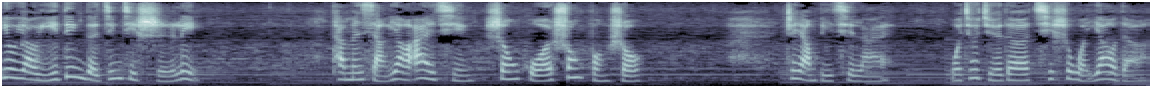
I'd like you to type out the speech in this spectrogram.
又要一定的经济实力。他们想要爱情，生活双丰收。这样比起来，我就觉得其实我要的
